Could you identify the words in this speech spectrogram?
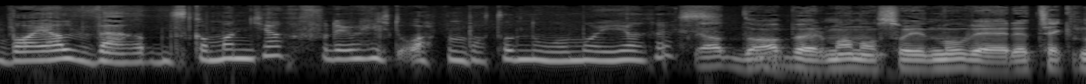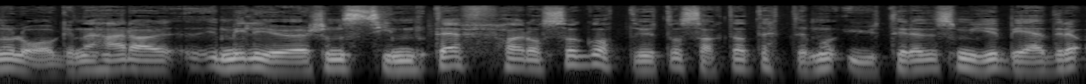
hva i all verden skal man gjøre? For det er jo helt åpenbart at noe må gjøres. Ja, Da bør man også involvere teknologene her. Miljøer som Sintef har også gått ut og sagt at dette må utredes mye bedre,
